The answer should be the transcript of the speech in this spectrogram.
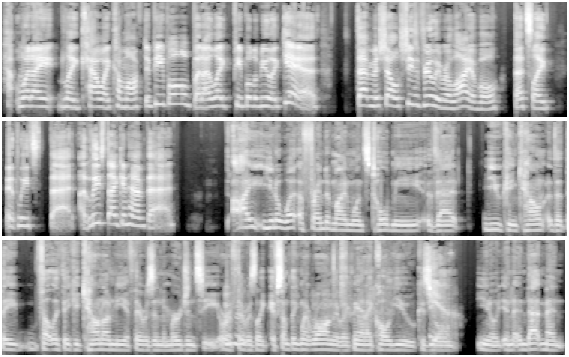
how, what I like how I come off to people, but I like people to be like, yeah, that Michelle, she's really reliable. That's like at least that. At least I can have that. I, you know what? A friend of mine once told me that you can count that they felt like they could count on me if there was an emergency or if Mhm. there was like if something went wrong. They're like, man, I call you because you'll, Yeah. you know, and and that meant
